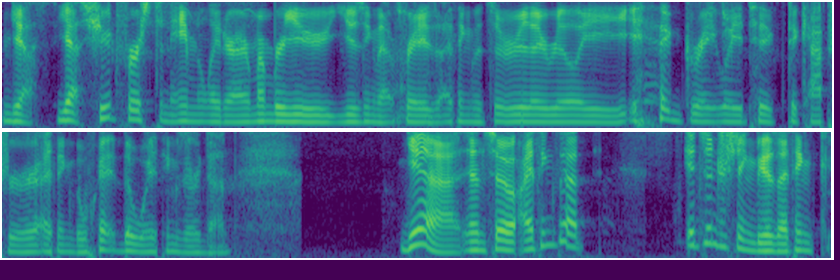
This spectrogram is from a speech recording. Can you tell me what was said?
Yes, yes. Shoot first and aim later. I remember you using that phrase. I think that's a really, really great way to to capture. I think the way the way things are done. Yeah, and so I think that it's interesting because I think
